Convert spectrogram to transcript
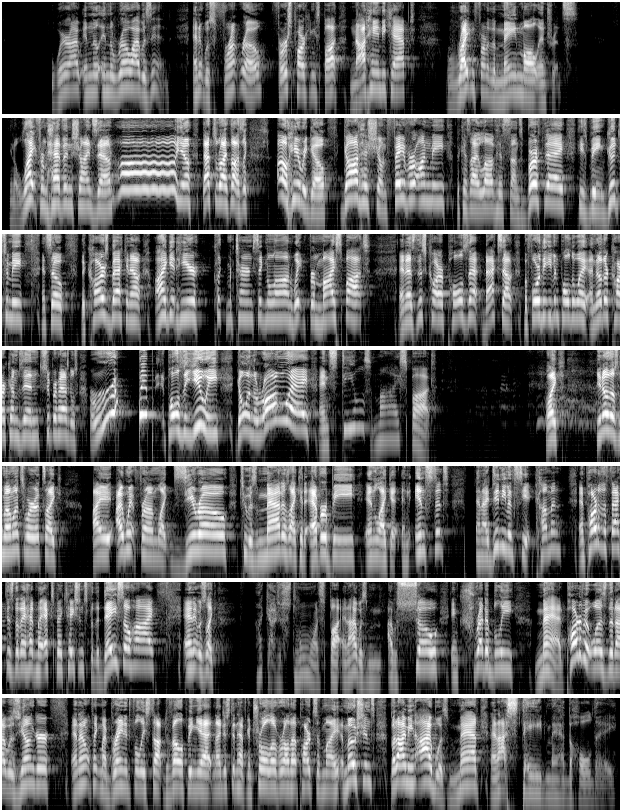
where I in the in the row I was in and it was front row, first parking spot, not handicapped, right in front of the main mall entrance. You know, light from heaven shines down. Oh, you know, that's what I thought. It's like, oh, here we go. God has shown favor on me because I love his son's birthday. He's being good to me. And so the car's backing out. I get here, click my turn signal on, waiting for my spot. And as this car pulls that, backs out, before they even pulled away, another car comes in super fast, goes, boop, it pulls a Yui going the wrong way and steals my spot. Like, you know those moments where it's like, I, I went from like zero to as mad as I could ever be in like a, an instant, and I didn't even see it coming. And part of the fact is that I had my expectations for the day so high, and it was like, oh that guy just stole my spot. And I was, I was so incredibly mad. Part of it was that I was younger and I don't think my brain had fully stopped developing yet and I just didn't have control over all that parts of my emotions. But I mean, I was mad and I stayed mad the whole day.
